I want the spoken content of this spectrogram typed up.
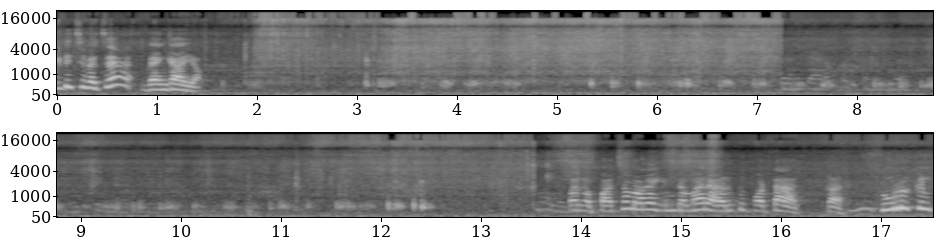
இடித்து வச்ச வெங்காயம். பாருங்க பச்சை மிளகாய் இந்த மாதிரி அறுத்து போட்டால் க சுருக்குன்னு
